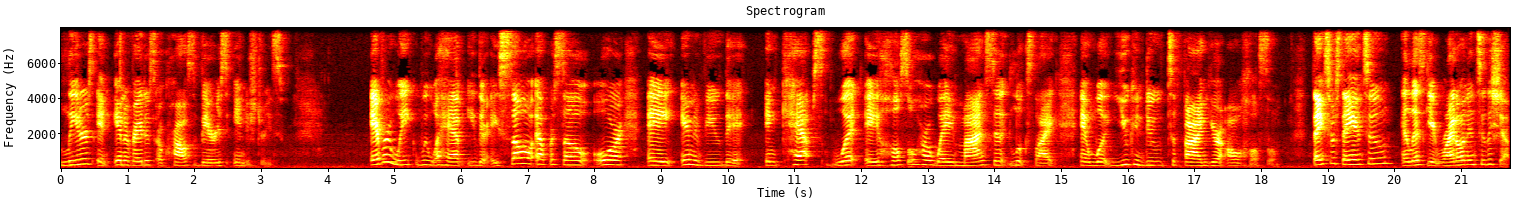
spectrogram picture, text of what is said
leaders, and innovators across various industries. Every week we will have either a solo episode or a interview that encaps what a hustle her way mindset looks like and what you can do to find your own hustle. Thanks for staying tuned, and let's get right on into the show.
